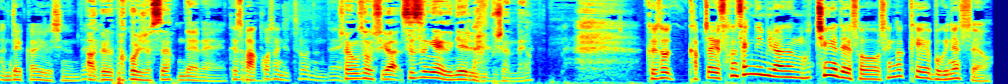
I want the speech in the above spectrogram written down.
안 될까요? 이러시는데 아, 그래도 바꿔주셨어요? 네네 그래서 어. 바꿔서 이제 틀었는데 최영성 씨가 스승의 은혜를 입으셨네요. 그래서 갑자기 선생님이라는 호칭에 대해서 생각해 보긴 했어요.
